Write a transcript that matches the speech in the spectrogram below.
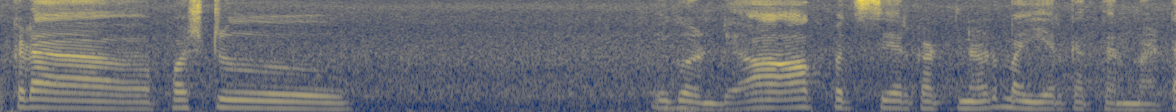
ఇక్కడ ఫస్ట్ ఇగోండి ఆకుపచ్చ చీర కట్టినాడు మా ఈరకత్త అనమాట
